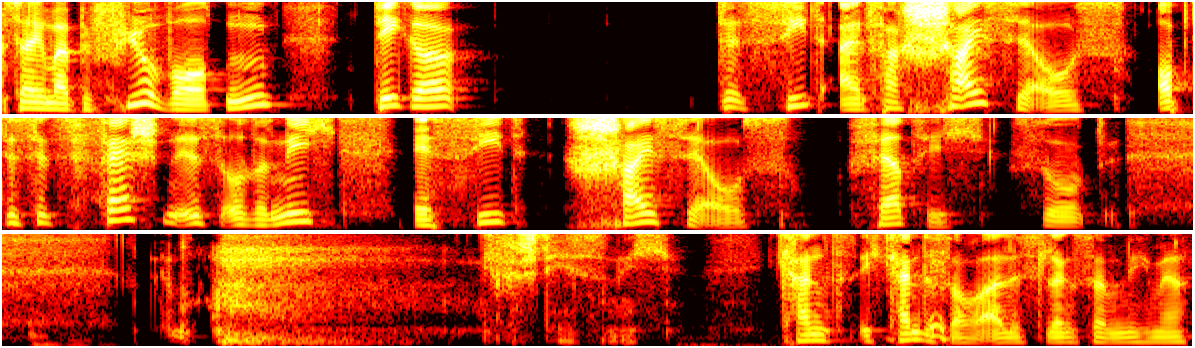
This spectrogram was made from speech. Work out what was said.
sag ich mal, befürworten. Digga, das sieht einfach scheiße aus. Ob das jetzt Fashion ist oder nicht, es sieht scheiße aus. Fertig. So. Ich verstehe es nicht. Ich kann, ich kann das auch alles langsam nicht mehr.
